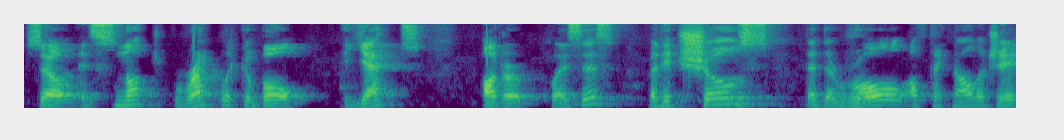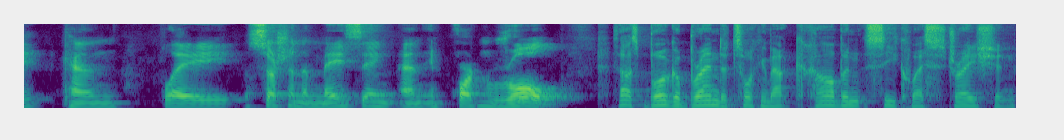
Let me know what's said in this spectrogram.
So it's not replicable yet other places, but it shows that the role of technology can play such an amazing and important role that's Børge Brende talking about carbon sequestration.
